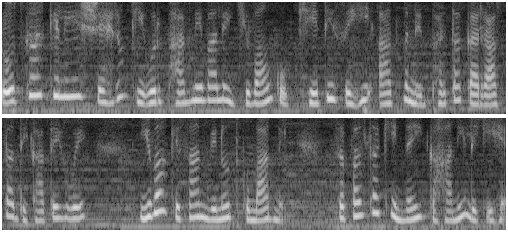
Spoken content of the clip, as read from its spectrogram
रोज़गार के लिए शहरों की ओर भागने वाले युवाओं को खेती से ही आत्मनिर्भरता का रास्ता दिखाते हुए युवा किसान विनोद कुमार ने सफलता की नई कहानी लिखी है।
